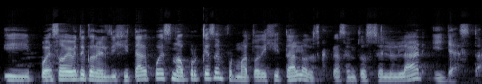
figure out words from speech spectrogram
Y pues obviamente con el digital, pues no, porque es en formato digital, lo descargas en tu celular y ya está.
